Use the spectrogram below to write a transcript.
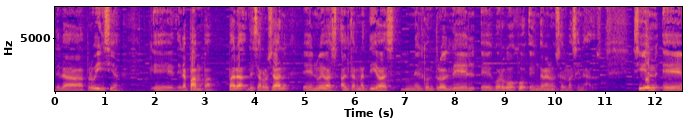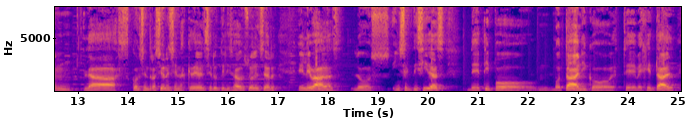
de la provincia eh, de La Pampa para desarrollar nuevas alternativas en el control del gorgojo en granos almacenados. Si bien eh, las concentraciones en las que deben ser utilizados suelen ser elevadas, los insecticidas de tipo botánico, este, vegetal,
